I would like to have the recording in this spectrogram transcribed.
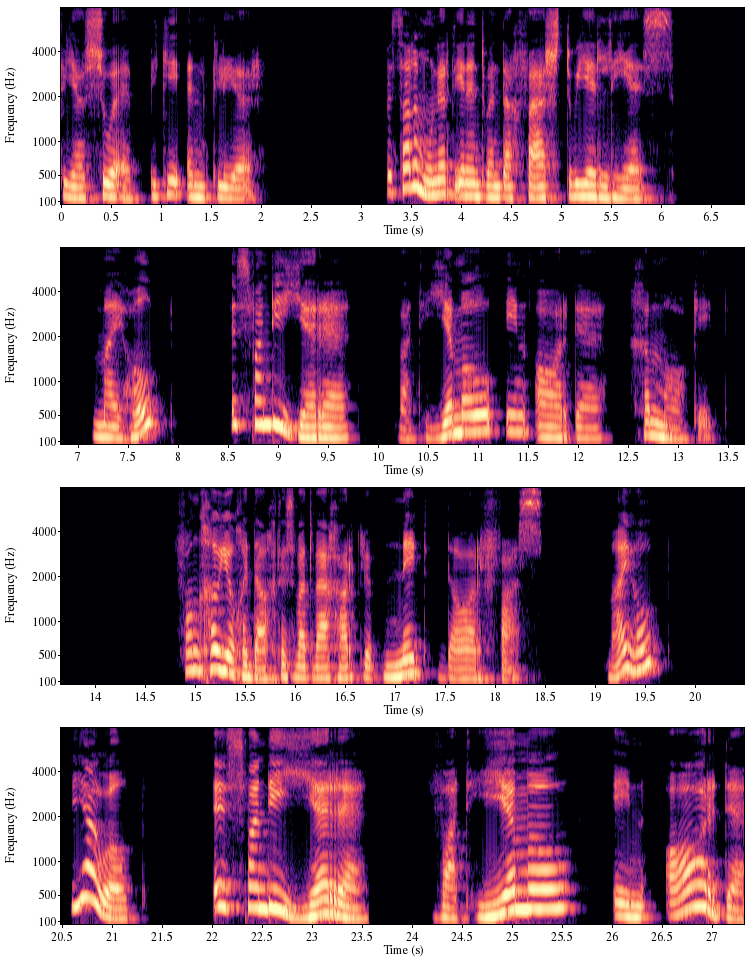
vir jou so 'n bietjie inkleur. Psalm 121 vers 2 lees: My hulp is van die Here wat hemel en aarde gemaak het. Vang gou jou gedagtes wat weghardloop net daar vas. My hulp, jou hulp is van die Here wat hemel en aarde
